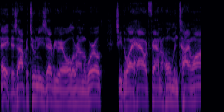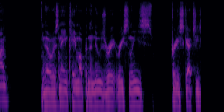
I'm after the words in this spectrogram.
hey, there's opportunities everywhere, all around the world. See, the Dwight Howard found a home in Taiwan. You know, his name came up in the news re- recently. He's pretty sketchy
